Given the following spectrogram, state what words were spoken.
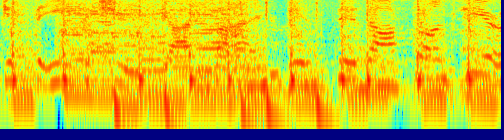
if you see that you've got mine. This is our frontier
